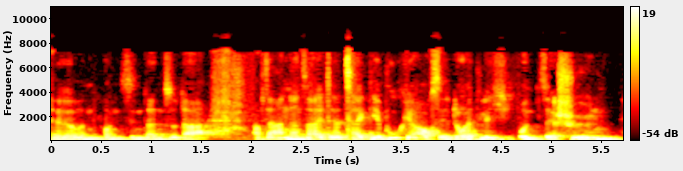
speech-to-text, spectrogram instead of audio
äh, und, und sind dann so da. Auf der anderen Seite zeigt Ihr Buch ja auch sehr deutlich und sehr schön,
